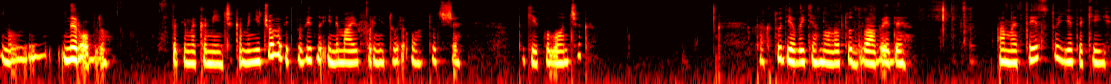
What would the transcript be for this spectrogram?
ну, не роблю з такими камінчиками нічого, відповідно, і не маю фурнітури. О, тут ще такий кулончик. Так, тут я витягнула тут два види аметисту, є такий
